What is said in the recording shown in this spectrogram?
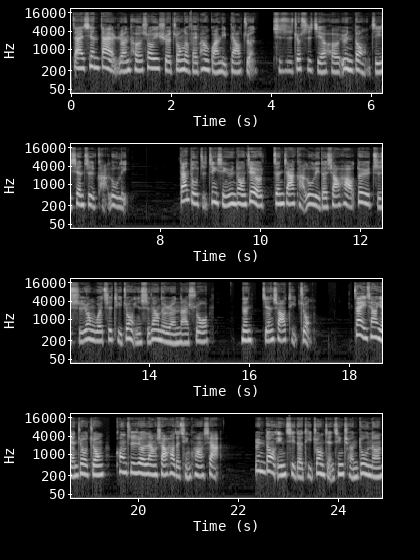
在现代人和兽医学中的肥胖管理标准，其实就是结合运动及限制卡路里。单独只进行运动，借由增加卡路里的消耗，对于只食用维持体重饮食量的人来说，能减少体重。在一项研究中，控制热量消耗的情况下。运动引起的体重减轻程度呢，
